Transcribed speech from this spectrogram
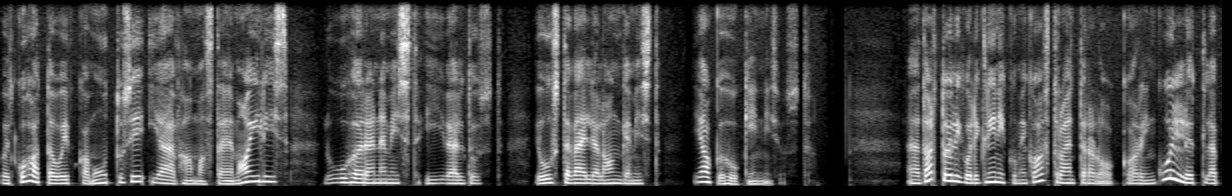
kuid kohata võib ka muutusi jäävhammaste emailis, luu hõrenemist, iiveldust, juuste väljalangemist ja kõhukinnisust. Tartu Ülikooli Kliinikumi gastroenteroloog Karin Kull ütleb,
